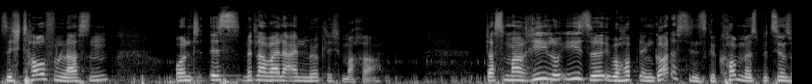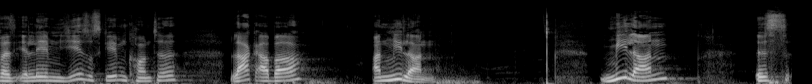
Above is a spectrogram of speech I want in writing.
sich taufen lassen und ist mittlerweile ein Möglichmacher. Dass Marie-Louise überhaupt in den Gottesdienst gekommen ist, beziehungsweise ihr Leben Jesus geben konnte, lag aber an Milan. Milan ist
